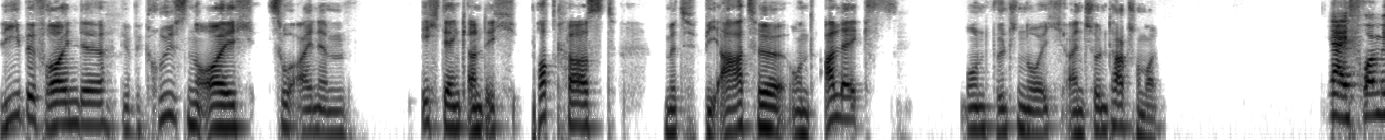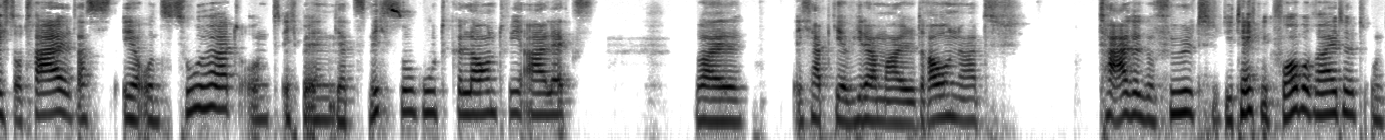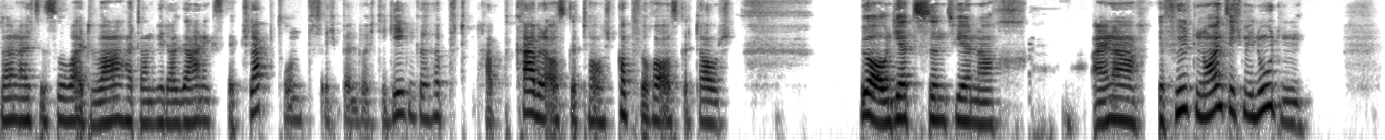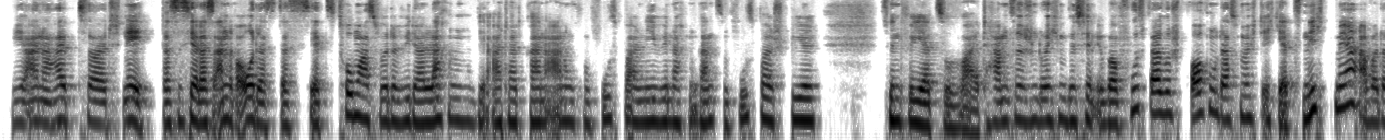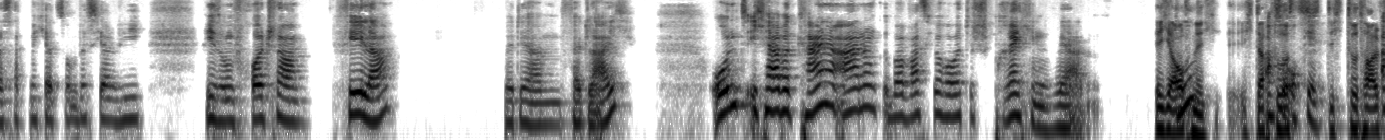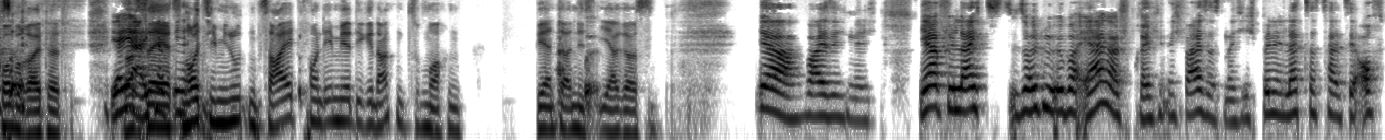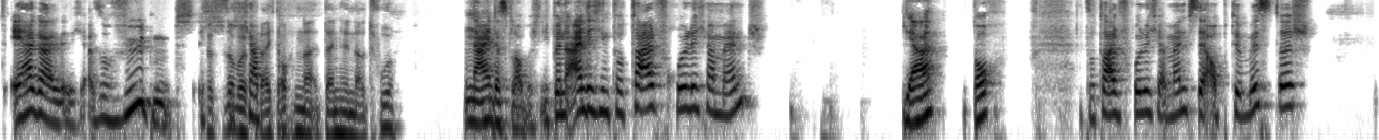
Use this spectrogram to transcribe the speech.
Liebe Freunde, wir begrüßen euch zu einem Ich denk an dich Podcast mit Beate und Alex und wünschen euch einen schönen Tag schon mal. Ja, ich freue mich total, dass ihr uns zuhört und ich bin jetzt nicht so gut gelaunt wie Alex, weil ich habe hier wieder mal 300 Tage gefühlt die Technik vorbereitet und dann, als es soweit war, hat dann wieder gar nichts geklappt und ich bin durch die Gegend gehüpft, habe Kabel ausgetauscht, Kopfhörer ausgetauscht. Ja, und jetzt sind wir nach einer gefühlten 90 Minuten wie eine Halbzeit. Nee, das ist ja das andere. Oh, das, das jetzt Thomas würde wieder lachen. Die Art hat keine Ahnung vom Fußball. Nee, wie nach einem ganzen Fußballspiel sind wir jetzt soweit. Haben zwischendurch ein bisschen über Fußball gesprochen. Das möchte ich jetzt nicht mehr, aber das hat mich jetzt so ein bisschen wie, wie so ein freudscher Fehler mit dem Vergleich. Und ich habe keine Ahnung, über was wir heute sprechen werden. Ich auch Du? nicht. Ich dachte, Ach du so, hast okay. dich total Ach so, vorbereitet. ja, Du ja, hast ja jetzt habe, 90 Minuten Zeit, von dem mir die Gedanken zu machen, während deines Ärgers. Ja, weiß ich nicht. Ja, vielleicht sollten wir über Ärger sprechen. Ich weiß es nicht. Ich bin in letzter Zeit sehr oft ärgerlich, also wütend. Das Ich, ist aber habe, vielleicht auch na deine Natur. nein, das glaube ich nicht. Ich bin eigentlich ein total fröhlicher Mensch. Ja, doch. Ein total fröhlicher Mensch, sehr optimistisch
